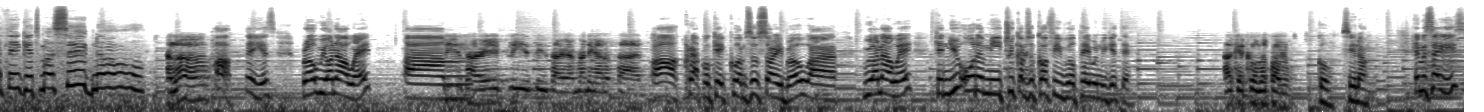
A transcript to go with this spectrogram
I think it's my signal. Hello. Oh, there he is. Bro, we on our way. Please Um, hurry, please, please hurry. I'm running out of time. oh, crap. Okay, cool. I'm so sorry, bro. Uh, we're on our way. Can you order me two cups of coffee? We'll pay when we get there. Okay, cool, no problem. Cool. See you now. Hey, Mercedes,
